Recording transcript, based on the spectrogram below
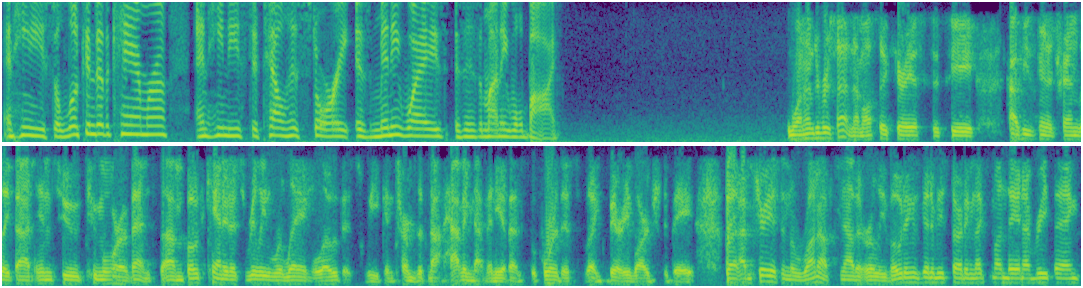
and he needs to look into the camera and he needs to tell his story as many ways as his money will buy. 100%. And I'm also curious to see how he's going to translate that into two more events. Um, both candidates really were laying low this week in terms of not having that many events before this like very large debate. But I'm curious in the run up to now that early voting is going to be starting next Monday and everything,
